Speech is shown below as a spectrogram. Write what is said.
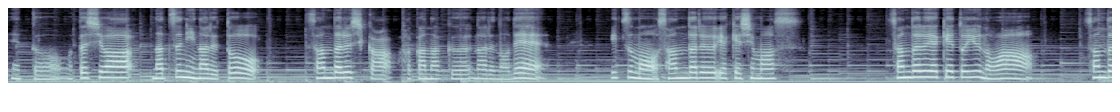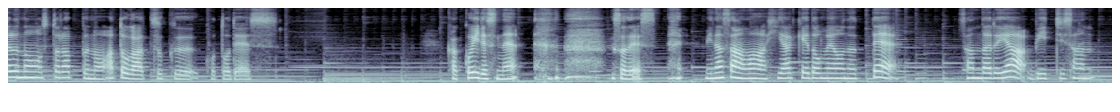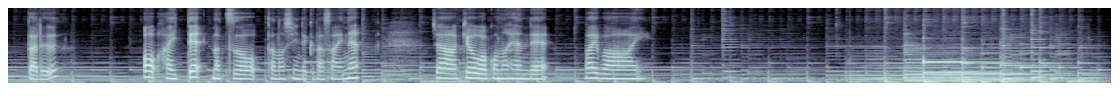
えっと私は夏になるとサンダルしか履かなくなるのでいつもサンダル焼けします。サンダル焼けというのはサンダルのストラップの跡がつくことです。かっこいいですね。嘘です。皆さんは日焼け止めを塗ってサンダルやビーチサンダルを履いて夏を楽しんでくださいね。じゃあ今日はこの辺でバイバイ。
